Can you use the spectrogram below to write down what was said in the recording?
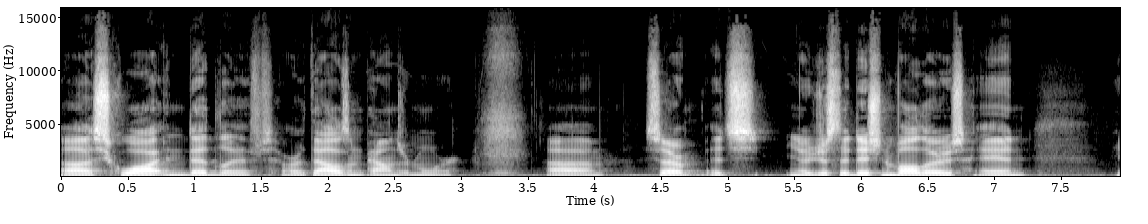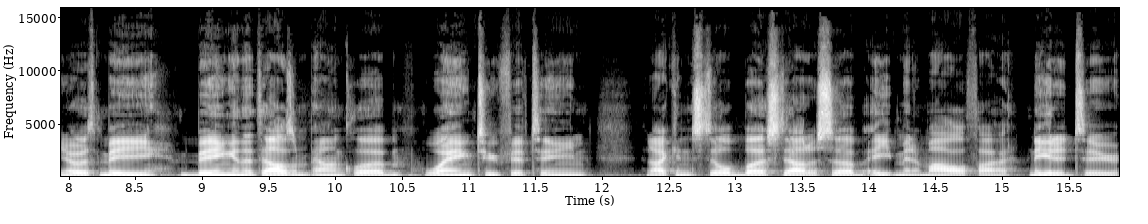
uh, squat, and deadlift, are a thousand pounds or more. Um, so it's you know just the addition of all those, and you know with me being in the thousand pound club, weighing two fifteen, and I can still bust out a sub eight minute mile if I needed to.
